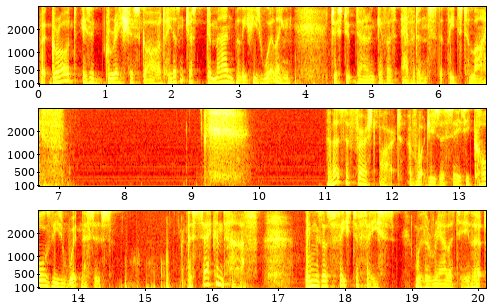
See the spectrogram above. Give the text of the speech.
But God is a gracious God. He doesn't just demand belief, He's willing to stoop down and give us evidence that leads to life. Now, that's the first part of what Jesus says. He calls these witnesses. The second half brings us face to face with the reality that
